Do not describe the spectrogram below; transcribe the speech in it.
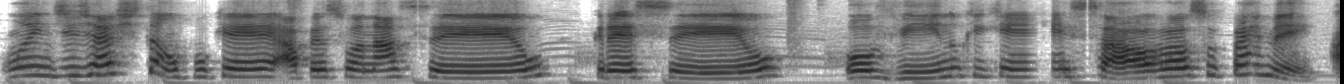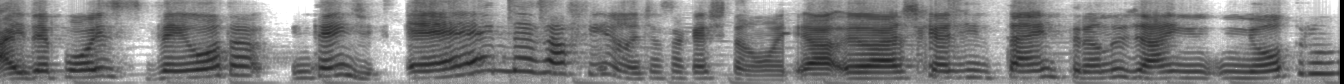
uma indigestão, porque a pessoa nasceu, cresceu, ouvindo que quem salva é o Superman. Aí depois vem outra, entende? É desafiante essa questão. Eu, eu acho que a gente tá entrando já em, em outro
